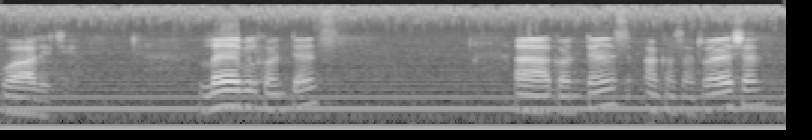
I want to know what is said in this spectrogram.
quality. Label contents, uh, contents and concentration the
